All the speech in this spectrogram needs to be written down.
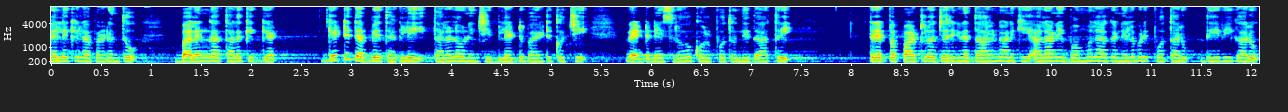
వెల్లకిలా పడడంతో బలంగా తలకి గెట్ గట్టి దెబ్బే తగిలి తలలో నుంచి బ్లడ్ బయటకొచ్చి వెంటనే స్లో కోల్పోతుంది దాత్రి. రెప్పపాటులో జరిగిన దారుణానికి అలానే బొమ్మలాగా నిలబడిపోతారు దేవి గారు.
